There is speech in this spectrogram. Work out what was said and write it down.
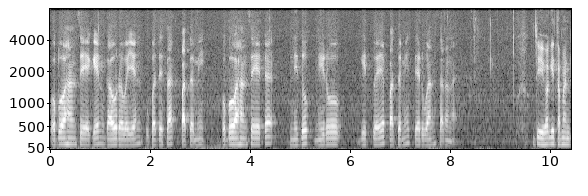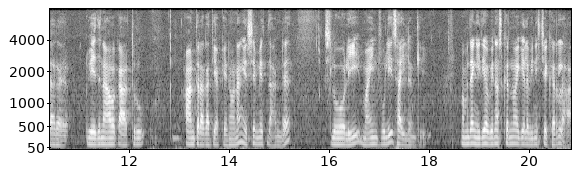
ඔබ වහන්සේගෙන් ගෞරවයෙන් උපදෙසක් පතමි. ඔබ වහන්සේට නිදුක් නිරෝගීත්වය පතමි. ත්වන් සරණයි. ඒ වගේ Tamanට අර වේදනාවක අතුරු ආන්තරගතියක් එනවා නම් SMS දාන්න slowly mindfully silently මම දැන් ඉරියව් වෙනස් කරනවා කියලා විනිශ්චය කරලා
